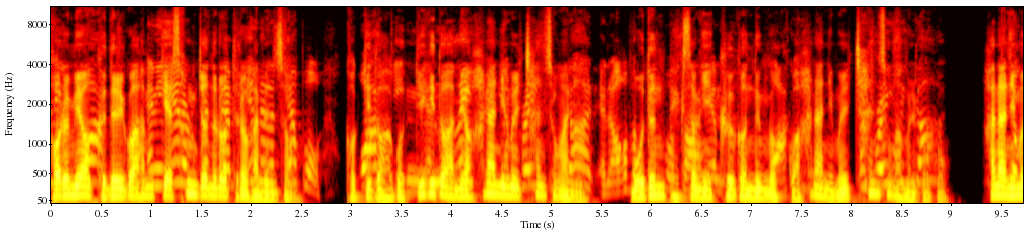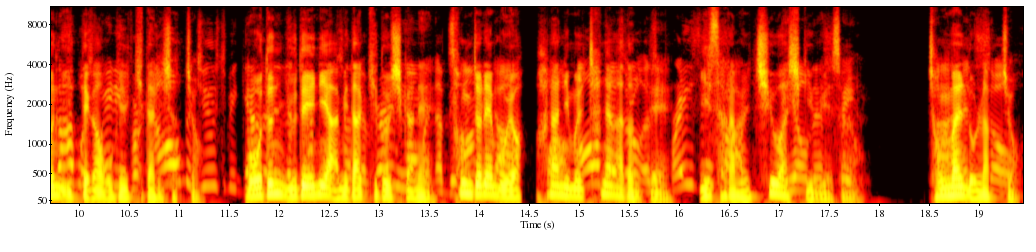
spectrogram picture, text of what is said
걸으며 그들과 함께 성전으로 들어가면서 걷기도 하고 뛰기도 하며 하나님을 찬송하니 모든 백성이 그 걷는 것과 하나님을 찬송함을 보고 하나님은 이때가 오길 기다리셨죠. 모든 유대인이 아미다 기도 시간에 성전에 모여 하나님을 찬양하던 때 이 사람을 치유하시기 위해서요. 정말 놀랍죠.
